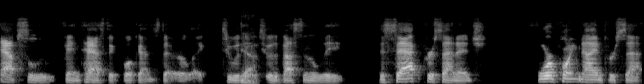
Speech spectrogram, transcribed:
absolute fantastic bookends there, like two of the yeah. two of the best in the league. The sack percentage, 4.9%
